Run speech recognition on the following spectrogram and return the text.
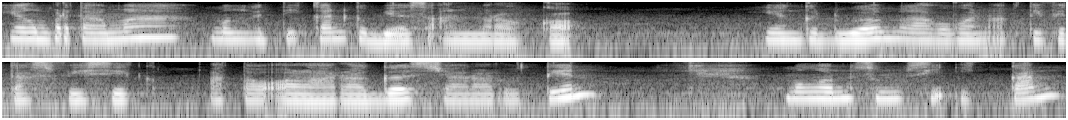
Yang pertama, menghentikan kebiasaan merokok. Yang kedua, melakukan aktivitas fisik atau olahraga secara rutin, mengonsumsi ikan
